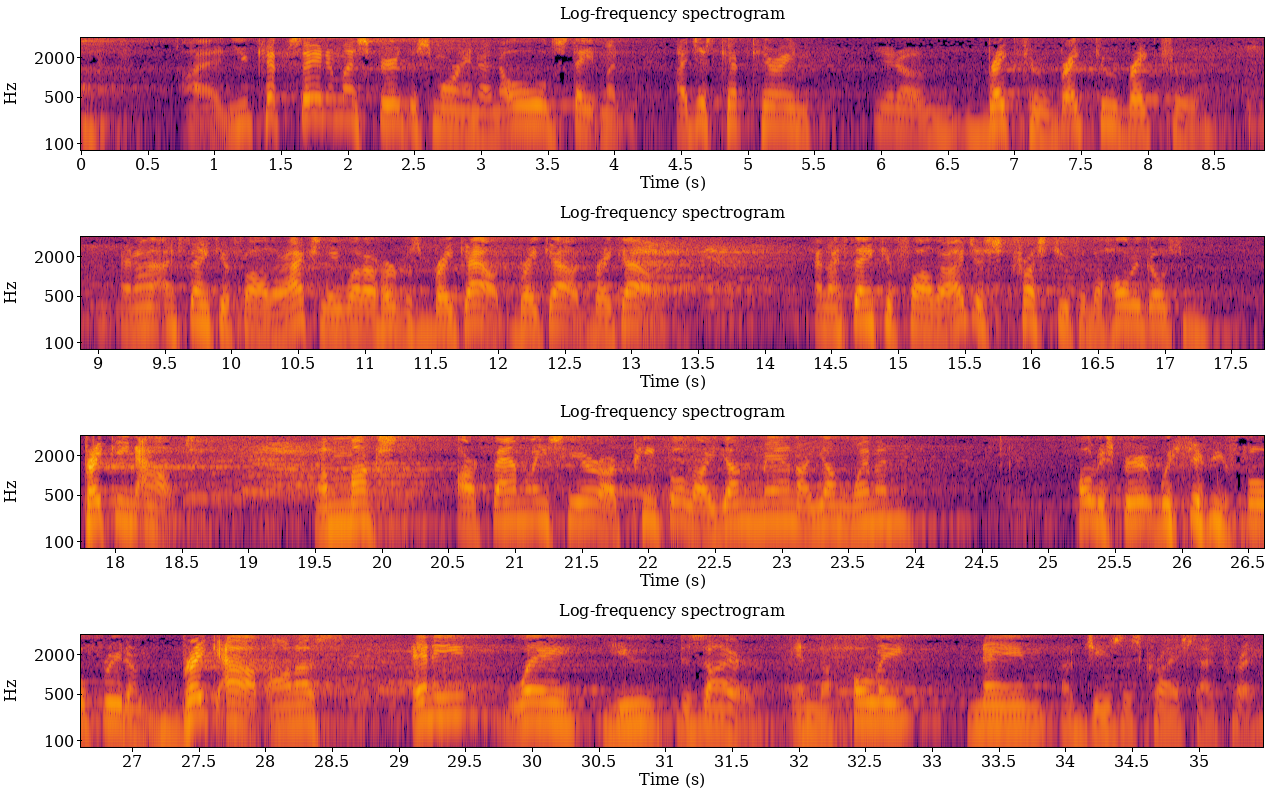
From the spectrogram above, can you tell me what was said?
Uh, you kept saying in my spirit this morning an old statement. I just kept hearing you know, breakthrough, breakthrough, breakthrough. And I, I, thank you, Father. Actually, what I heard was break out, break out, break out. And I thank you, Father. I just trust you for the Holy Ghost breaking out amongst our families here, our people, our young men, our young women. Holy Spirit, we give you full freedom. Break out on us any way you desire. In the holy name of Jesus Christ, I pray.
